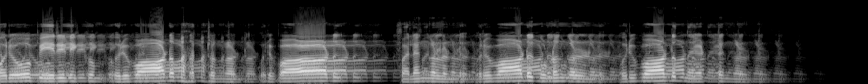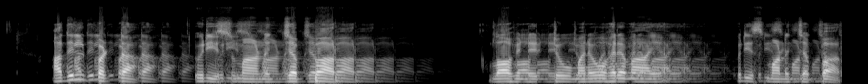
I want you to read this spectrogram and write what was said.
ഓരോ പേരിലേക്കും ഒരുപാട് മഹത്വങ്ങളുണ്ട് ഒരുപാട് ഫലങ്ങളുണ്ട് ഒരുപാട് ഗുണങ്ങളുണ്ട് ഒരുപാട് നേട്ടങ്ങളുണ്ട്. അതിൽപ്പെട്ട ഒരു ഇസ്മാണ് ജബ്ബാർ. അള്ളാഹുവിന്റെ ഏറ്റവും മനോഹരമായ ഒരു ഇസ്മാണ് ജബ്ബാർ.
